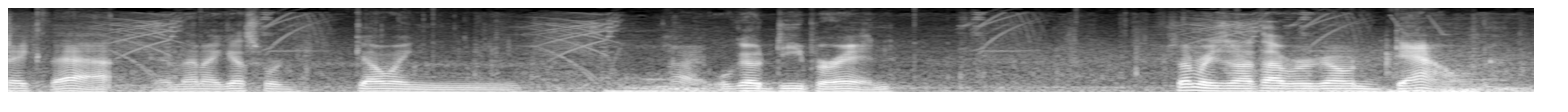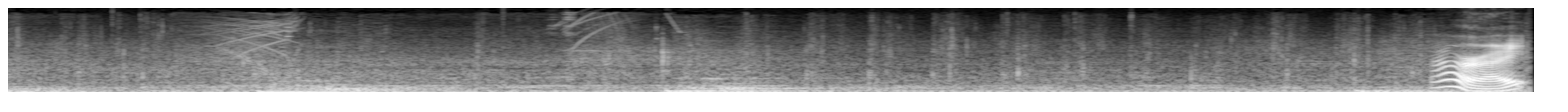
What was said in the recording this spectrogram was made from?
Take that, and then I guess we're going... Alright, we'll go deeper in. For some reason, I thought we were going down. Alright.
